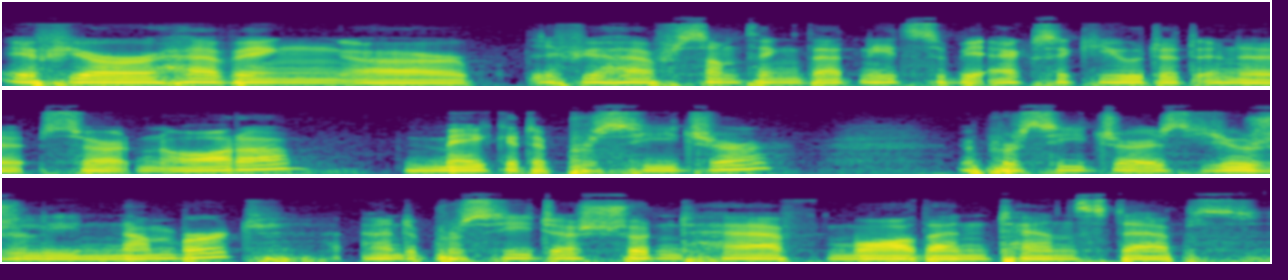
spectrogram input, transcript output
If you're having, uh, if you have something that needs to be executed in a certain order, make it a procedure. A procedure is usually numbered, and a procedure shouldn't have more than 10 steps.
